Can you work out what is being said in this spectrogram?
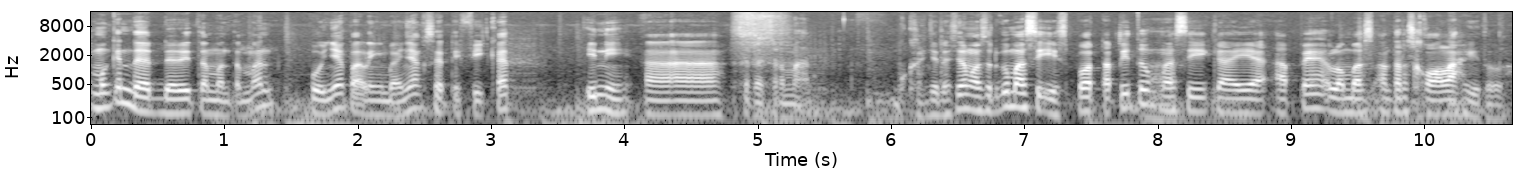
mungkin dari, dari teman-teman punya paling banyak sertifikat ini eh Seru-seruman. Bukan jelasnya maksud gue masih e-sport tapi itu Ah. masih kayak apa ya, lomba antar sekolah gitu loh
